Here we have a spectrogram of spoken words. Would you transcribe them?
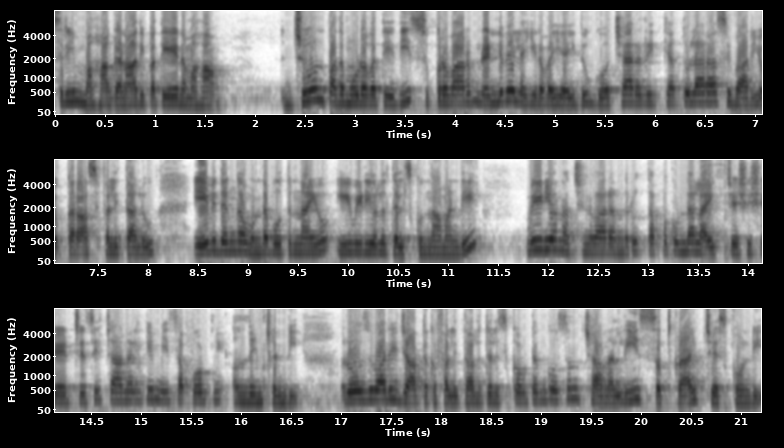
శ్రీ మహాగణాధిపతే నమ. జూన్ పదమూడవ తేదీ శుక్రవారం రెండు వేల ఇరవై ఐదు గోచార రీత్యా తులారాశి వారి యొక్క రాశి ఫలితాలు ఏ విధంగా ఉండబోతున్నాయో ఈ వీడియోలో తెలుసుకుందామండి. వీడియో నచ్చిన వారందరూ తప్పకుండా లైక్ చేసి షేర్ చేసి ఛానల్కి మీ సపోర్ట్ని అందించండి. రోజువారీ జాతక ఫలితాలు తెలుసుకోవటం కోసం ఛానల్ని సబ్స్క్రైబ్ చేసుకోండి.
